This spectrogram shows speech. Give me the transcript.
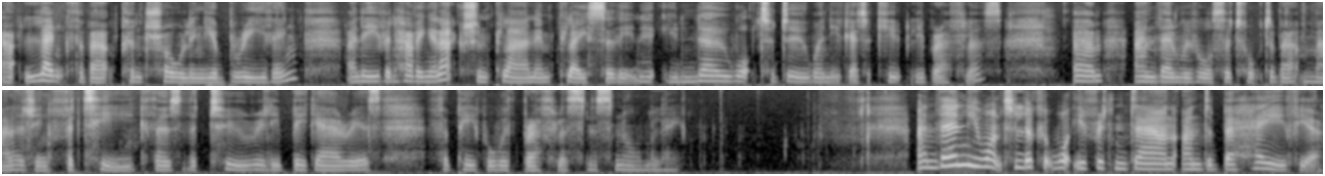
at length about controlling your breathing and even having an action plan in place so that you know what to do when you get acutely breathless. Um, and then we've also talked about managing fatigue. Those are the two really big areas for people with breathlessness normally. And then you want to look at what you've written down under behaviour.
